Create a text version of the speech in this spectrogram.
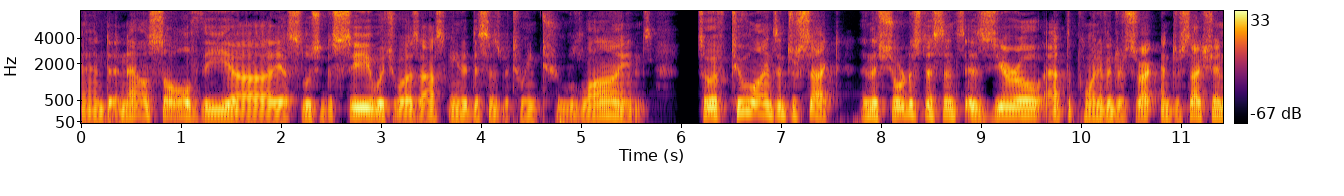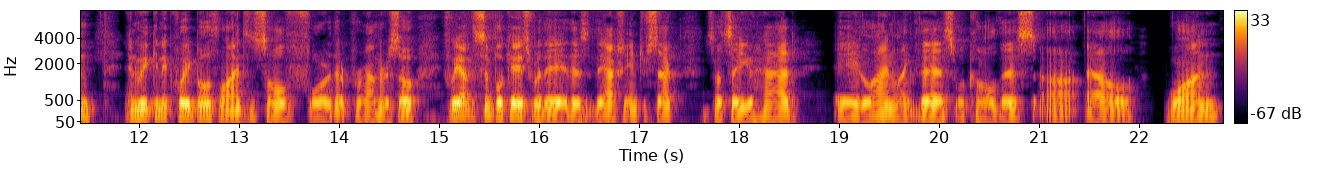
And now solve the uh, yeah, solution to C, which was asking the distance between two lines. So if two lines intersect, then the shortest distance is zero at the point of interse intersection, and we can equate both lines and solve for their parameters. So if we have the simple case where they they actually intersect, so let's say you had a line like this, we'll call this uh, L1,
